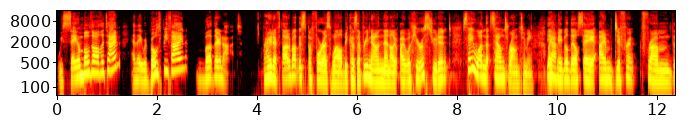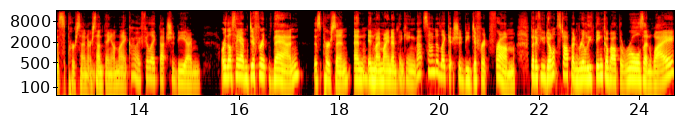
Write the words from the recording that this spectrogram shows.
we say them both all the time and they would both be fine, but they're not. Right. I've thought about this before as well because every now and then I, I will hear a student say one that sounds wrong to me. Like Yeah. maybe they'll say, I'm different from this person or something. I'm like, oh, I feel like that should be I'm, or they'll say, I'm different than this person. And in Mhm. my mind, I'm thinking that sounded like it should be different from. But if you don't stop and really think about the rules and why,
